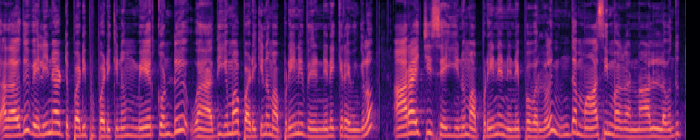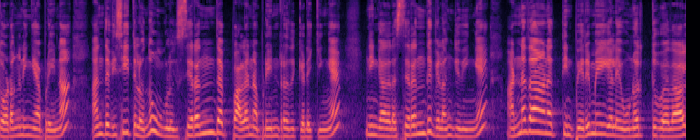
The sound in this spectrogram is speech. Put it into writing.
அதாவது வெளிநாட்டு படிப்பு படிக்கணும் மேற்கொண்டு அதிகமாக படிக்கணும் அப்படின்னு நினைக்கிறவங்களும் ஆராய்ச்சி செய்யணும் அப்படின்னு நினைப்பவர்களும் இந்த மாசி மக நாளில் வந்து தொடங்குனீங்க அப்படின்னா அந்த விஷயத்தில் வந்து உங்களுக்கு சிறந்த பலன் அப்படின்றது கிடைக்குங்க. நீங்கள் அதில் சிறந்து விளங்குவீங்க. அன்னதானத்தின் பெருமைகளை உணர்த்துவதாக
